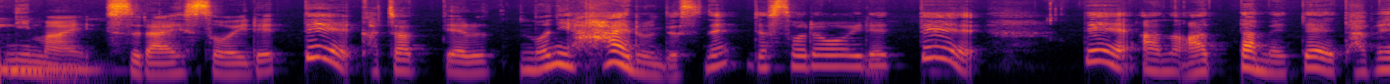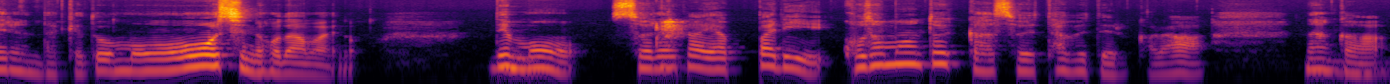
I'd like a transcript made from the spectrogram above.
2枚スライスを入れてカチャってやるのに入るんですね。でそれを入れてであの温めて食べるんだけどもう死ぬほど甘いの。でも、それがやっぱり子供の時からそれ食べてるからなんか、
